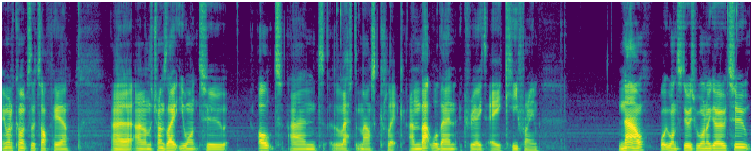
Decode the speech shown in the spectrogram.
You want to come up to the top here uh, and on the translate you want to alt and left mouse click and that will then create a keyframe now what we want to do is we want to go to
